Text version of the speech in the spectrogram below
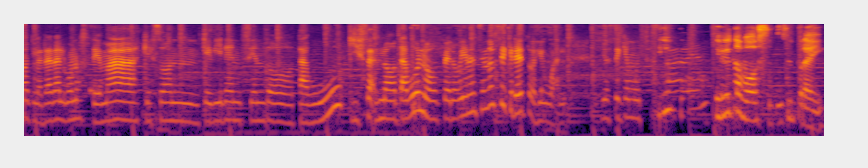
aclarar algunos temas que son que vienen siendo tabú, quizás no tabú no, pero vienen siendo secretos igual. Yo sé que muchos Sí. saben, secreto voz, dicen por ahí.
